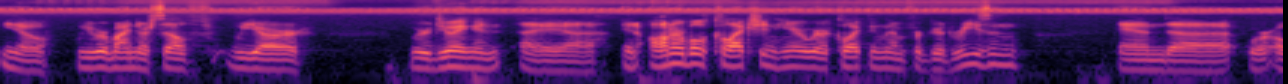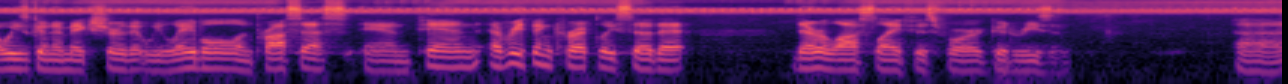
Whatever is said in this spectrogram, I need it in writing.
you know, we remind ourselves we are we're doing an, a, uh, an honorable collection here. We're collecting them for good reason and uh, we're always going to make sure that we label and process and pin everything correctly so that their lost life is for a good reason. Uh,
